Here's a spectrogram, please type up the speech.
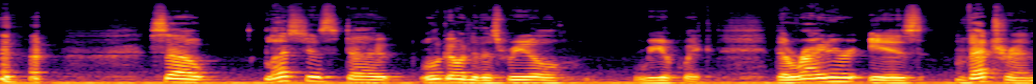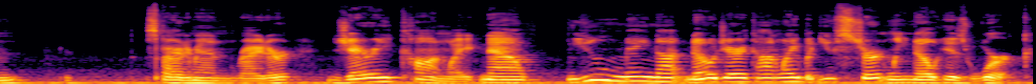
so let's just uh, we'll go into this real real quick. The writer is veteran Spider-Man writer Gerry Conway. Now, you may not know Gerry Conway, but you certainly know his work.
